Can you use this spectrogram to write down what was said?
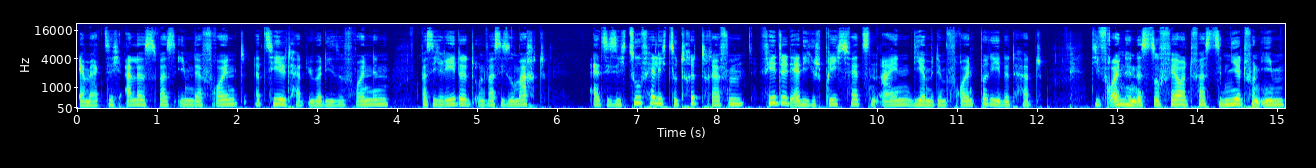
Er merkt sich alles, was ihm der Freund erzählt hat über diese Freundin, was sie redet und was sie so macht. Als sie sich zufällig zu dritt treffen, fädelt er die Gesprächsfetzen ein, die er mit dem Freund beredet hat. Die Freundin ist sofort fasziniert von ihm,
